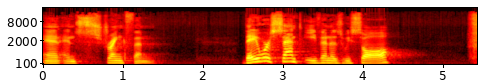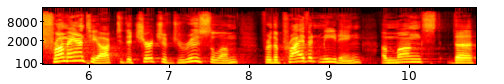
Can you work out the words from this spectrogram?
and, and strengthen. They were sent, even as we saw from Antioch to the church of Jerusalem for the private meeting amongst the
